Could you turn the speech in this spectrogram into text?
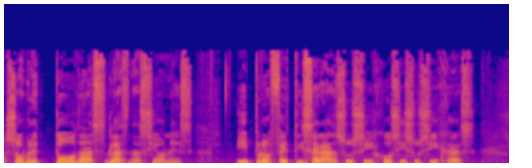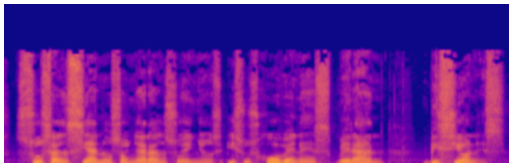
sobre todas las naciones, y profetizarán sus hijos y sus hijas, sus ancianos soñarán sueños, y sus jóvenes verán visiones.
